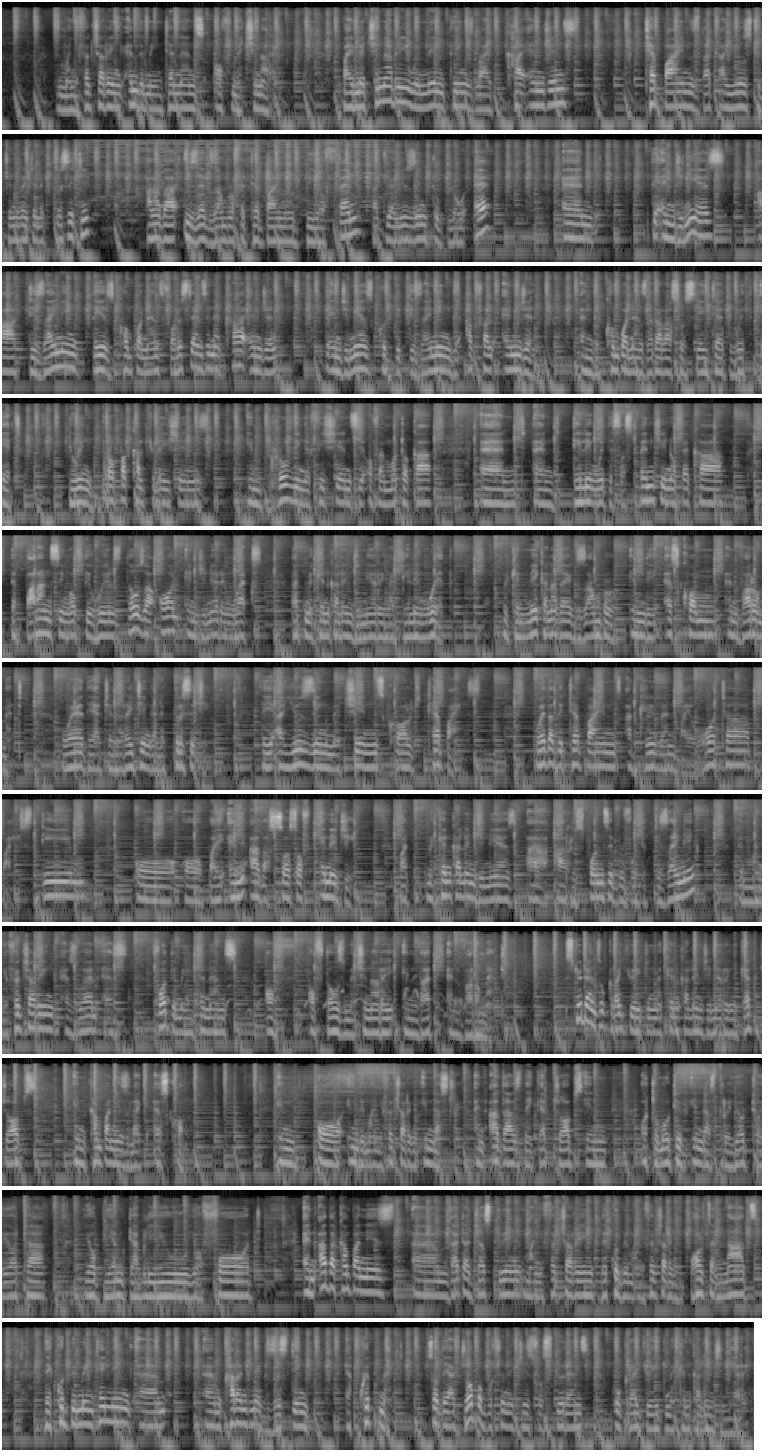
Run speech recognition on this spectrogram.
the manufacturing and the maintenance of machinery. By machinery we mean things like car engines, turbines that are used to generate electricity, Another easy example of a turbine would be a fan that you are using to blow air. And the engineers are designing these components. For instance, in a car engine, the engineers could be designing the actual engine and the components that are associated with it, doing proper calculations, improving efficiency of a motor car, and, and dealing with the suspension of a car, the balancing of the wheels, those are all engineering works that mechanical engineering are dealing with. We can make another example in the Eskom environment where they are generating electricity. They are using machines called turbines. Whether the turbines are driven by water, by steam, or, or by any other source of energy, but mechanical engineers are, are responsible for the designing, the manufacturing as well as for the maintenance of, of those machinery in that environment. Students who graduate in mechanical engineering get jobs in companies like Eskom in, or in the manufacturing industry and others they get jobs in automotive industry, your Toyota, your BMW, your Ford, and other companies um, that are just doing manufacturing. They could be manufacturing bolts and nuts. They could be maintaining um, um, currently existing equipment. So there are job opportunities for students who graduate mechanical engineering.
